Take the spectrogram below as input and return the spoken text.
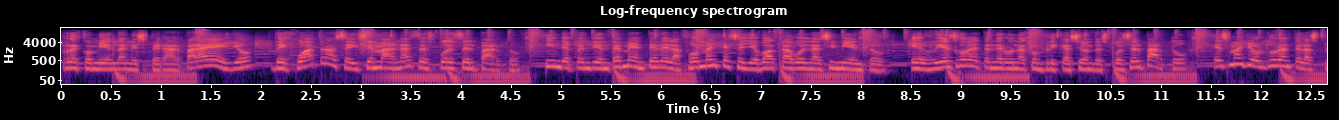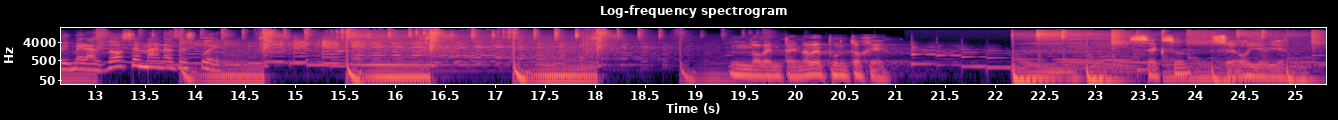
recomiendan esperar para ello de 4 a 6 semanas después del parto, independientemente de la forma en que se llevó a cabo el nacimiento. El riesgo de tener una complicación después del parto es mayor durante las primeras dos semanas después. ...99.g Sexo se oye bien.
